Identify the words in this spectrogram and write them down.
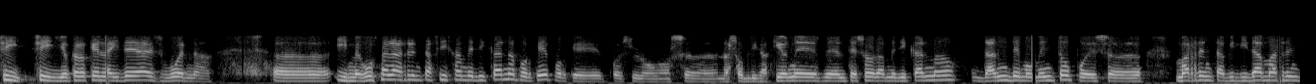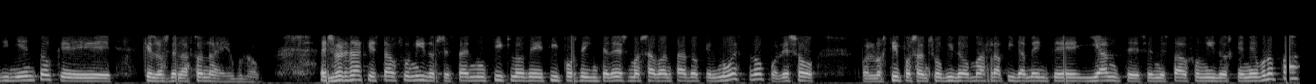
Sí, sí, yo creo que la idea es buena. Uh, y me gusta la renta fija americana, ¿por qué? Porque pues los, uh, las obligaciones del Tesoro americano dan de momento pues uh, más rentabilidad, más rendimiento que, que los de la zona euro. Es verdad que Estados Unidos está en un ciclo de tipos de interés más avanzado que el nuestro, por eso pues los tipos han subido más rápidamente y antes en Estados Unidos que en Europa.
